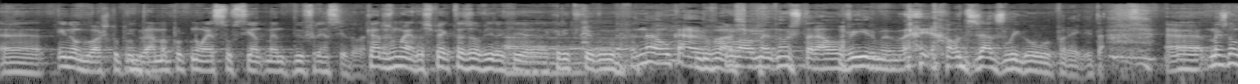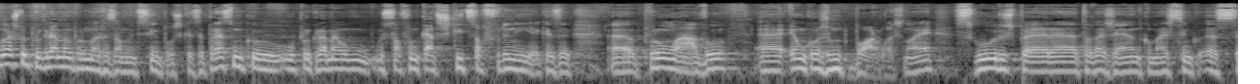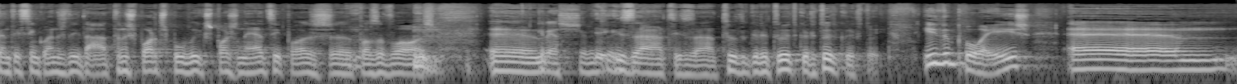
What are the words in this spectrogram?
Uh, e não gosto do programa porque não é suficientemente diferenciador. Carlos Moedas, espero que esteja a ouvir aqui uh, a crítica do. Não, o Carlos provavelmente não estará a ouvir-me, ou já desligou o aparelho e tal. Uh, mas não gosto do programa por uma razão muito simples. Quer dizer, parece-me que o, o programa é um, sofre um bocado de esquizofrenia. Quer dizer, por um lado, é um conjunto de borlas, não é? Seguros para toda a gente com mais de 5, 65 anos de idade, transportes públicos para os netos e para os avós. Uh, Creches, Exato, exato. Tudo gratuito, gratuito, gratuito. E depois, uh,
